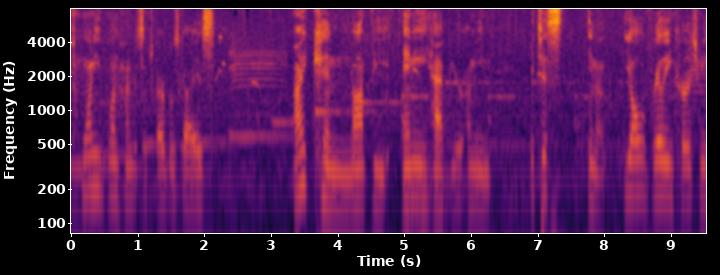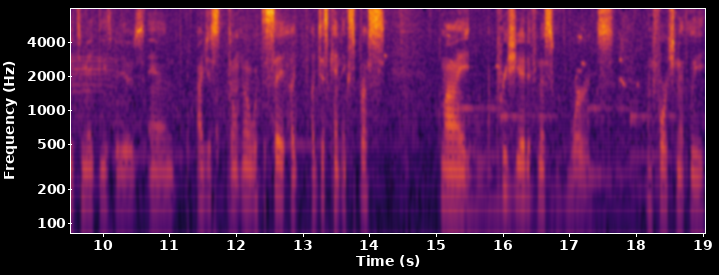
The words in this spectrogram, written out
2100 subscribers, guys. I cannot be any happier. I mean, it just, you know, y'all really encourage me to make these videos, and I just don't know what to say. I, I just can't express my appreciativeness with words, unfortunately.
